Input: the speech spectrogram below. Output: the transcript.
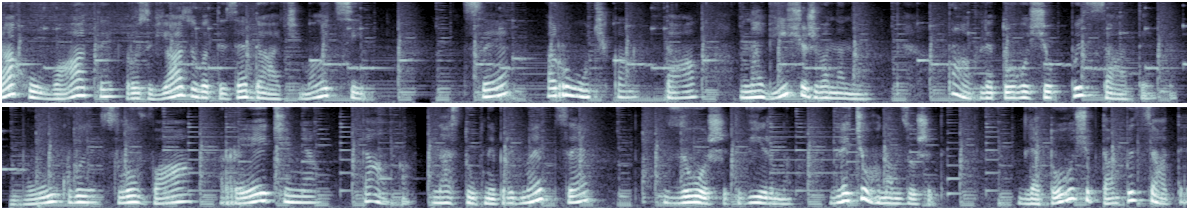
рахувати, розв'язувати задачі. Молодці. Це ручка. Так, навіщо ж вона нам? Так, для того, щоб писати букви, слова, речення. Так. Наступний предмет це зошит, вірно. Для чого нам зошит? Для того, щоб там писати.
